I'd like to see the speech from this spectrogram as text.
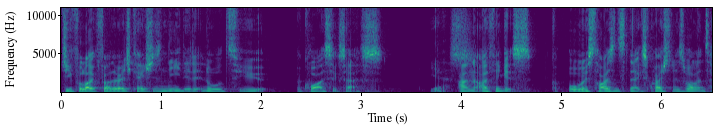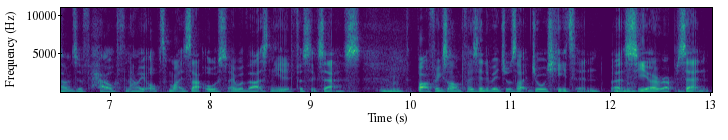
Do you feel like further education is needed in order to acquire success? Yes. And I think it's almost ties into the next question as well in terms of health and how you optimize that also, whether that's needed for success. Mm-hmm. But for example, there's individuals like George Heaton at CEO Represent.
